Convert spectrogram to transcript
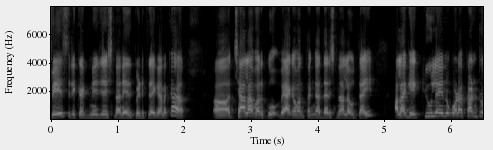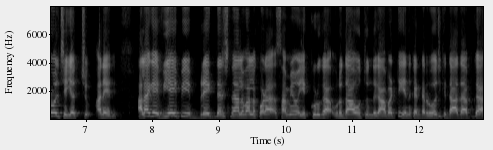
ఫేస్ రికగ్నైజేషన్ అనేది పెడితే గనక చాలా వరకు వేగవంతంగా దర్శనాలు అవుతాయి. అలాగే క్యూ లైన్ కూడా కంట్రోల్ చేయొచ్చు అనేది. అలాగే విఐపి బ్రేక్ దర్శనాల వల్ల కూడా సమయం ఎక్కువగా వృధా అవుతుంది కాబట్టి ఎందుకంటే రోజుకి దాదాపుగా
